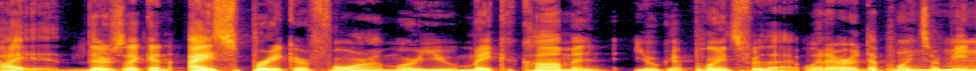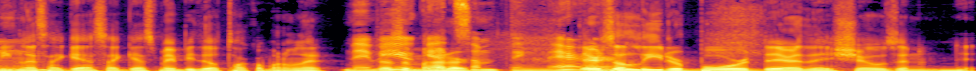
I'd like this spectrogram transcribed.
I there's like an icebreaker forum where you make a comment. You'll get points for that. Whatever. The points are Mhm. meaningless. I guess. I guess maybe they'll talk about them later. Maybe Doesn't you matter. get something there. There's a leaderboard there that shows it, and,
